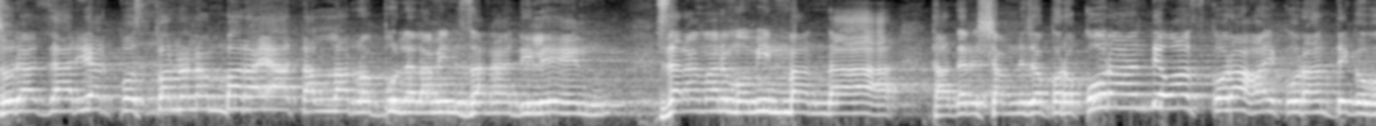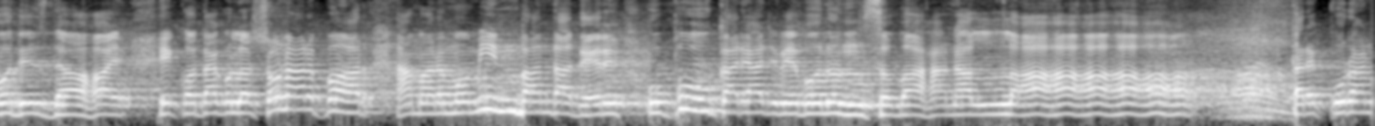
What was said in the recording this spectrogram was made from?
সূরা জারিয়ার 55 নম্বর আয়াত আল্লাহ রব্বুল আলামিন জানা দিলেন, যারা আমার মমিন বান্দা, তাদের সামনে যখন কোরআন দেওয়াজ করা হয়, কোরআন থেকে উপদেশ দেওয়া হয়, এই কথাগুলো শোনার পর আমার মমিন বান্দাদের উপকারে আসবে বলুন, সুবহানাল্লাহ। তারে কোরআন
